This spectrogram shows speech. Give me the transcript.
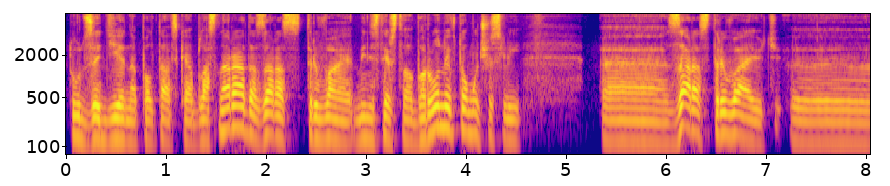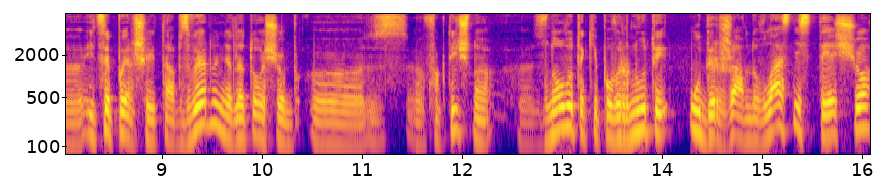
тут задіяна Полтавська обласна рада. Зараз триває Міністерство оборони, в тому числі. Е, Зараз тривають, е, і це перший етап звернення для того, щоб е, фактично е, знову таки повернути у державну власність те, що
